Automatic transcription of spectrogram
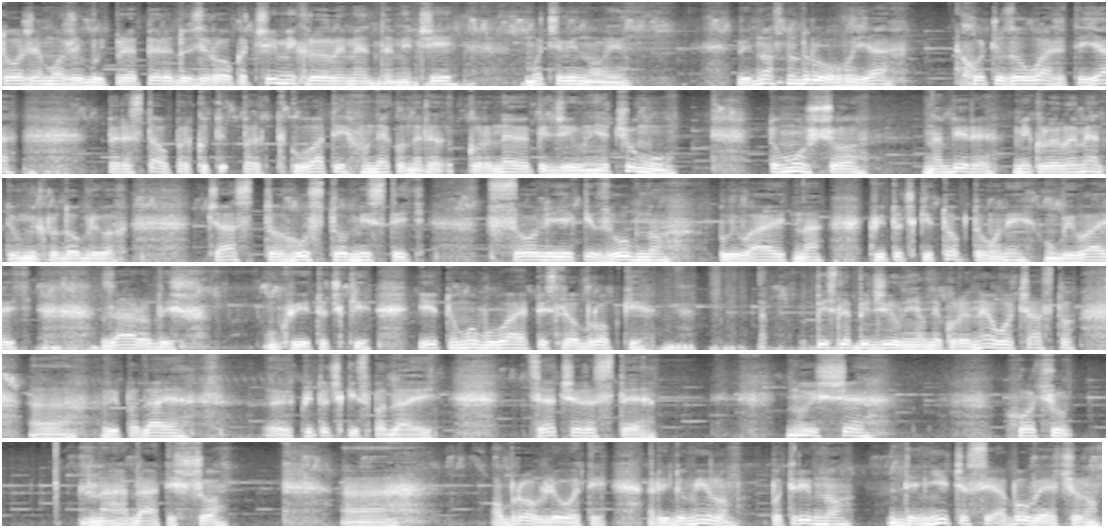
Теж може бути передозіровка чи мікроелементами, чи мочевиною. Відносно другого, я хочу зауважити, я перестав практикувати- некореневе підживлення. Чому? Тому що набір мікроелементів в мікродобривах часто густо містить солі, які згубно впливають на квіточки, тобто вони вбивають зародиш у квіточки. І тому буває після обробки після підживлення в некоренево часто е, випадає, квіточки спадають. Це через те. Ну і ще хочу нагадати, що е, обровлювати рідомілом потрібно денні часи або вечором.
